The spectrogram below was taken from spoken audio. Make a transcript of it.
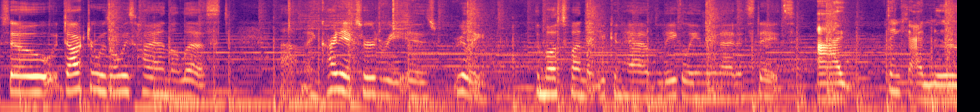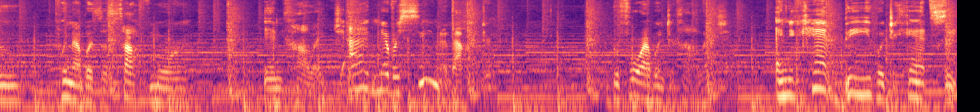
So doctor was always high on the list. Um, and cardiac surgery is really the most fun that you can have legally in the United States. I think I knew when I was a sophomore in college. I had never seen a doctor before I went to college. And you can't be what you can't see.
